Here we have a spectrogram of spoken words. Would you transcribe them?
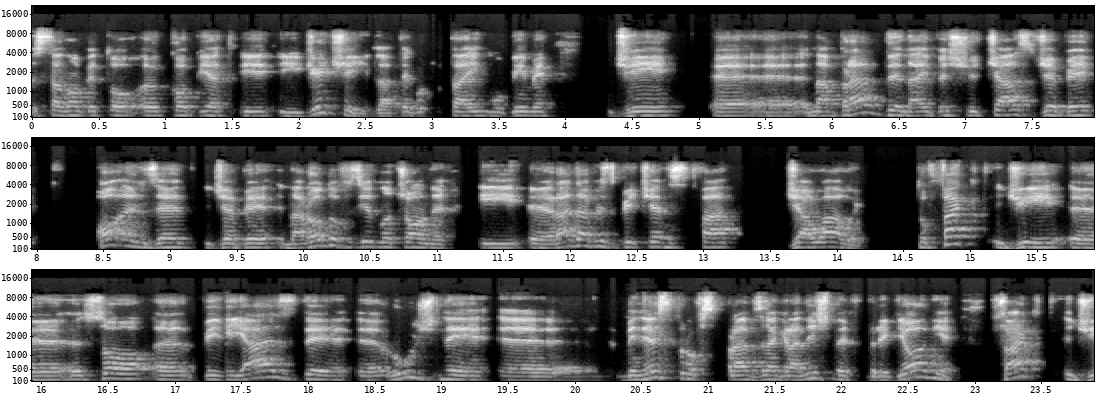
e, stanowi to e, kobiet i, i dzieci. Dlatego tutaj mówimy, że naprawdę najwyższy czas, żeby ONZ, żeby Narodów Zjednoczonych i Rada Bezpieczeństwa działały. To fakt, że są wyjazdy różnych ministrów spraw zagranicznych w regionie, fakt, że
